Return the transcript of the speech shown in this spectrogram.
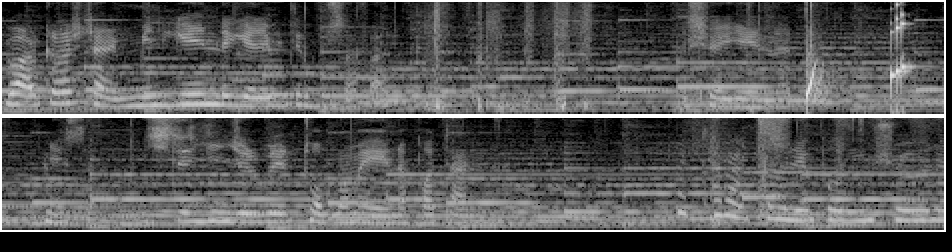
Şu arkadaşlar game de gelebilir bu sefer. Şey yerine. Neyse. İşte gingerbread toplama yerine patenle. Bir karakter yapalım şöyle.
